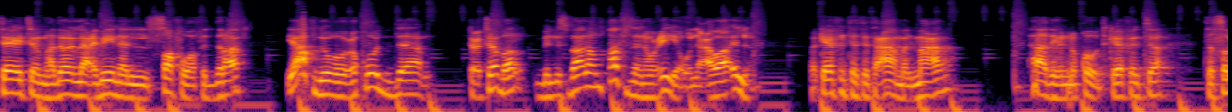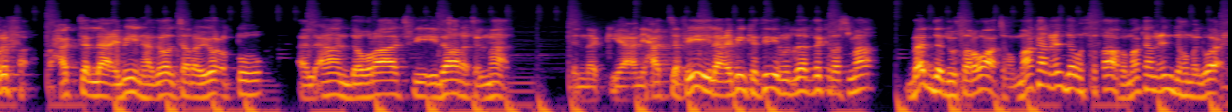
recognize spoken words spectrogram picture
تيتم هذول اللاعبين الصفوة في الدرافت يأخذوا عقود آه، تعتبر بالنسبة لهم قفزة نوعية ولعوائلهم. فكيف أنت تتعامل مع هذه النقود كيف انت تصرفها. فحتى اللاعبين هذول ترى يعطوا الآن دورات في إدارة المال. إنك يعني حتى في لاعبين كثير من غير ذكر أسماء بددوا ثرواتهم. ما كان عندهم الثقافة ما كان عندهم الوعي.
